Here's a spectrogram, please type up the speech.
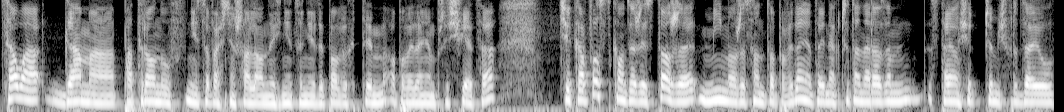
Cała gama patronów, nieco właśnie szalonych, nieco nietypowych tym opowiadaniom przyświeca. Ciekawostką też jest to, że mimo, że są to opowiadania, to jednak czytane razem stają się czymś w rodzaju,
